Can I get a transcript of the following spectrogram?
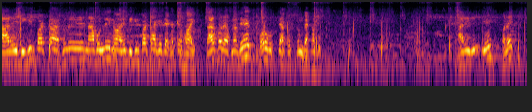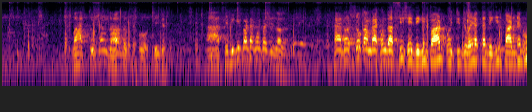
আর এই দিঘির পাড়টা আসলে না বললেই নয় দিঘির পাড়টা আগে দেখাতে হয়। তারপরে আপনাদের পরবর্তী আকর্ষণ দেখাবো। আর এই অনেক বাহাত্তর খান জাহাজ আছে। ও, ঠিক আছে। সেই দিঘির পাড়টা কোন পাশে জল আছে হ্যাঁ দর্শক, আমরা এখন যাচ্ছি সেই দিঘির পাড় ঐতিহ্যবাহী একটা দিঘির পাড় দেখব।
